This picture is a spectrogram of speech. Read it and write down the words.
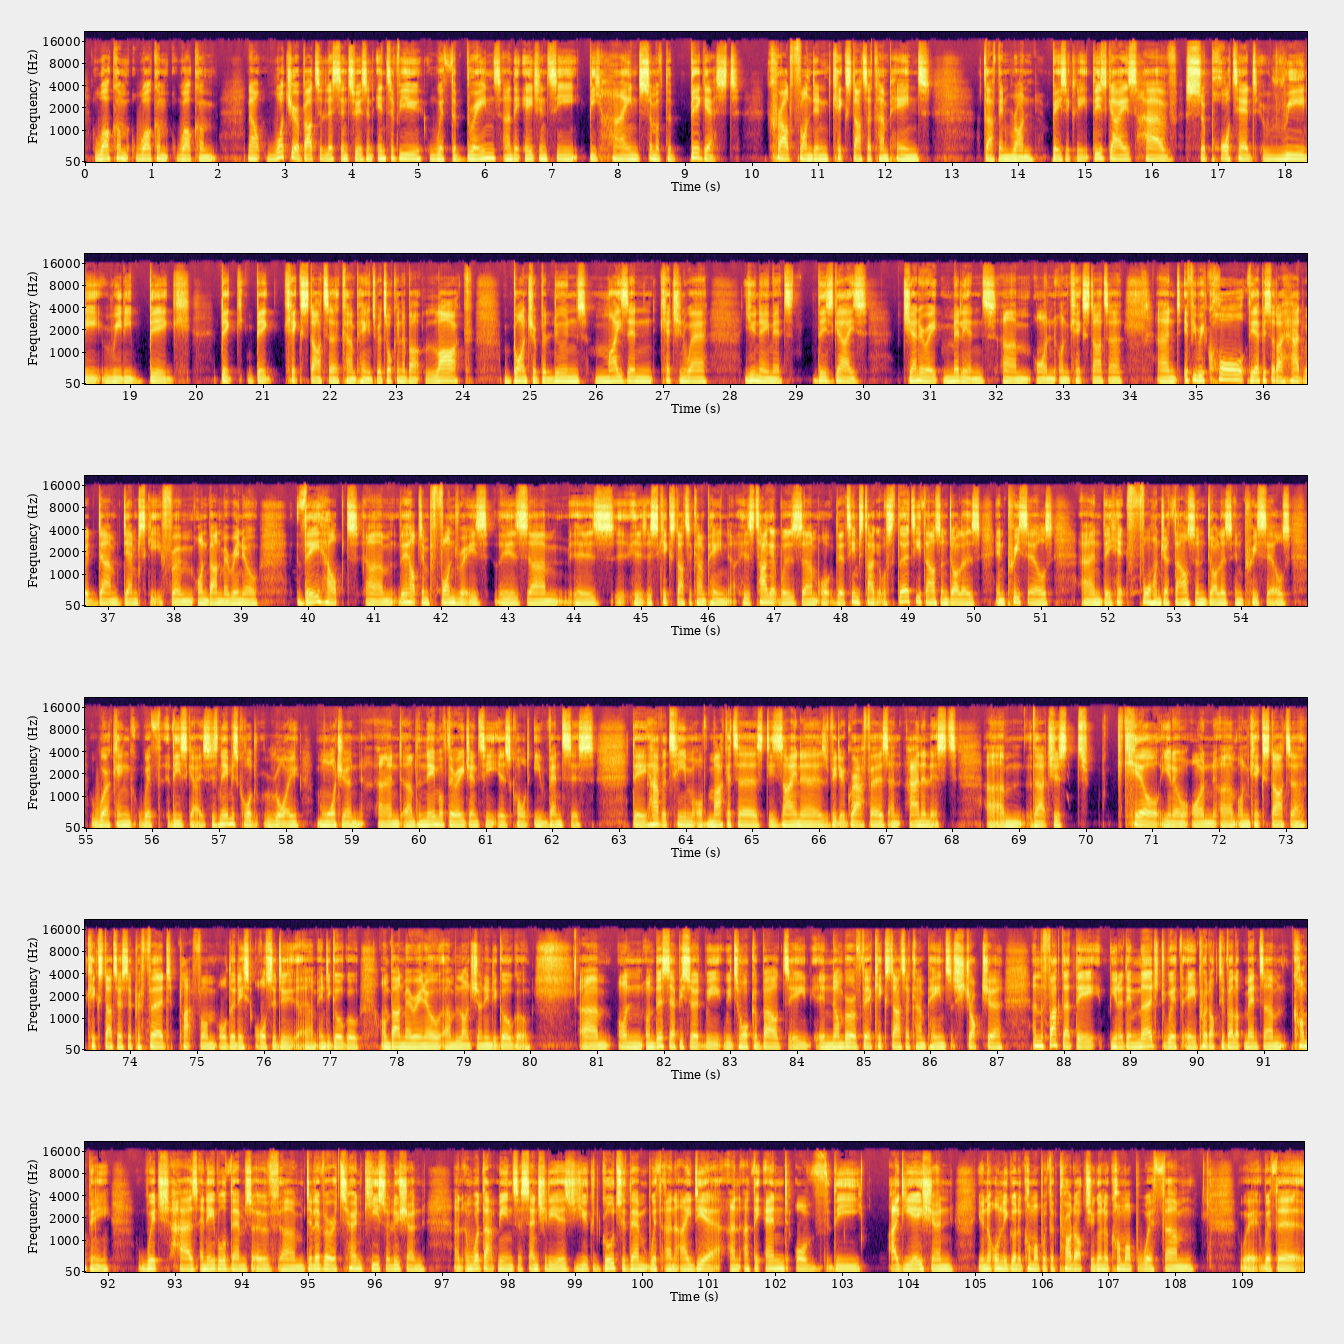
Welcome, welcome, welcome. Now, what you're about to listen to is an interview with the brains and the agency behind some of the biggest crowdfunding Kickstarter campaigns that have been run. Basically, these guys have supported really, really big, big, big Kickstarter campaigns. We're talking about Lark, Bunch of Balloons, Misen, Kitchenware, you name it. These guys generate millions um, on on Kickstarter. And if you recall the episode I had with Dan Demsky from Unbound Merino, they helped um, they helped him fundraise his um, his, his, his Kickstarter campaign. His target was um, or their team's target was thirty thousand dollars in pre-sales, and they hit four hundred thousand dollars in pre-sales working with these guys. His name is called Roy Morgan, and um, the name of their agency is called Eventus. They have a team of marketers, designers, videographers, and analysts um, that just kill you know on um, on kickstarter kickstarter is a preferred platform although they also do um, indiegogo unbound merino um, launched on indiegogo um, on on this episode, we we talk about a, a number of their Kickstarter campaigns structure and the fact that they you know they merged with a product development um, company which has enabled them sort of um, deliver a turnkey solution. And, and what that means essentially is you could go to them with an idea, and at the end of the ideation, you're not only going to come up with a product, you're going to come up with um, with, with a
